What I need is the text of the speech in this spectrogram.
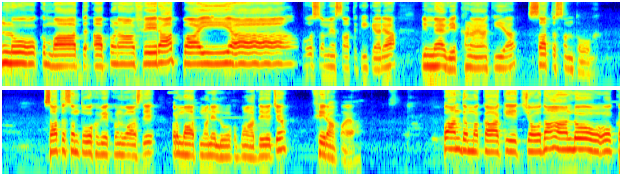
ਲੋਕ ਮਾਤ ਆਪਣਾ ਫੇਰਾ ਪਾਈਆ। ਉਸ ਸਮੇਂ ਸਤ ਕੀ ਕਹਿ ਰਿਹਾ? ਵੀ ਮੈਂ ਵੇਖਣ ਆਇਆ ਕੀ ਆ? ਸਤ ਸੰਤੋਖ। ਸਤ ਸੰਤੋਖ ਵੇਖਣ ਵਾਸਤੇ ਪਰਮਾਤਮਾ ਨੇ ਲੋਕ ਮਾਤ ਦੇ ਵਿੱਚ ਫੇਰਾ ਪਾਇਆ। ਪੰਦ ਮਕਾ ਕੇ 14 ਲੋਕ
